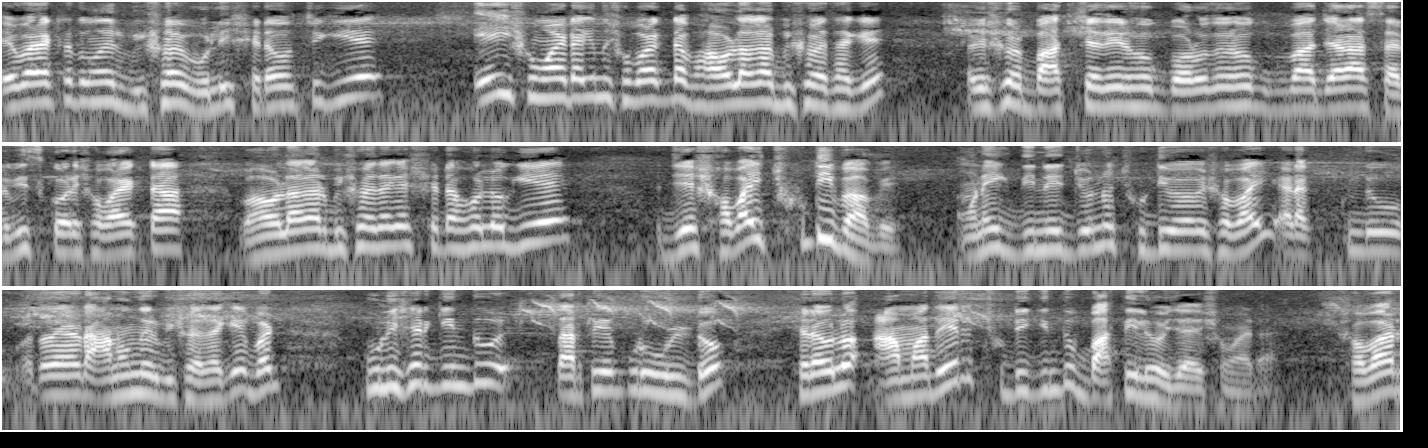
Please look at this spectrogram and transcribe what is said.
এবার একটা তোমাদের বিষয় বলি, সেটা হচ্ছে গিয়ে এই সময়টা কিন্তু সবার একটা ভালো লাগার বিষয় থাকে। বিশেষ করে বাচ্চাদের হোক, বড়দের হোক, বা যারা সার্ভিস করে, সবার একটা ভালো লাগার বিষয় থাকে। সেটা হলো গিয়ে যে সবাই ছুটি পাবে। অনেক দিনের জন্য ছুটি পাবে সবাই। একটা কিন্তু তাদের একটা আনন্দের বিষয় থাকে। বাট পুলিশের কিন্তু তার থেকে পুরো উল্টো। সেটা হলো আমাদের ছুটি কিন্তু বাতিল হয়ে যায় সময়টা। সবার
